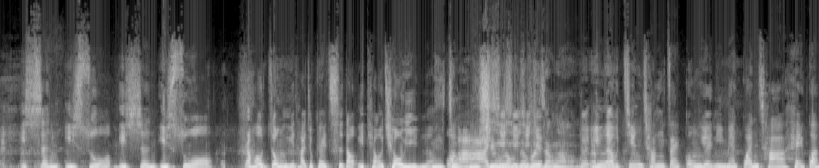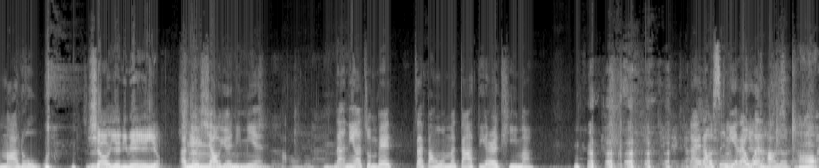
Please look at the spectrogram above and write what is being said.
一伸一缩，一伸一缩，然后终于他就可以吃到一条蚯蚓了。你哇，你形容的谢谢谢谢。非常好。对，因为我经常在公园里面观察黑冠麻鹿校园里面也有。啊，对，校园里面。好，那你要准备再帮我们答第二题吗？来，老师你来问好了。好，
